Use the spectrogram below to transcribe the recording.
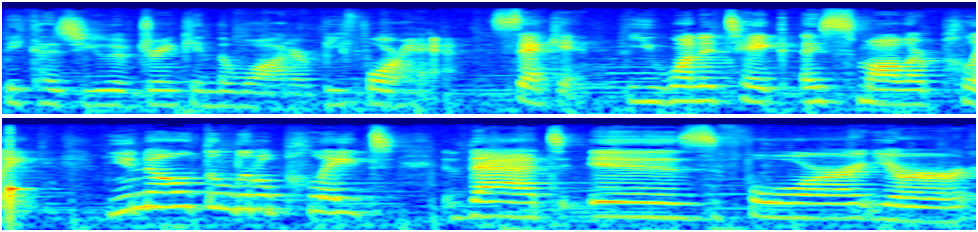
because you have drinking the water beforehand. Second, you want to take a smaller plate. You know the little plate that is for your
